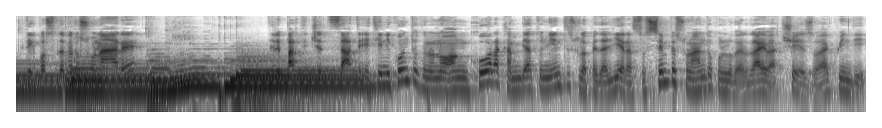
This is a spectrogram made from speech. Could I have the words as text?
Quindi posso davvero suonare delle parti gezzate e tieni conto che non ho ancora cambiato niente sulla pedaliera, sto sempre suonando con l'overdrive acceso, eh? quindi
